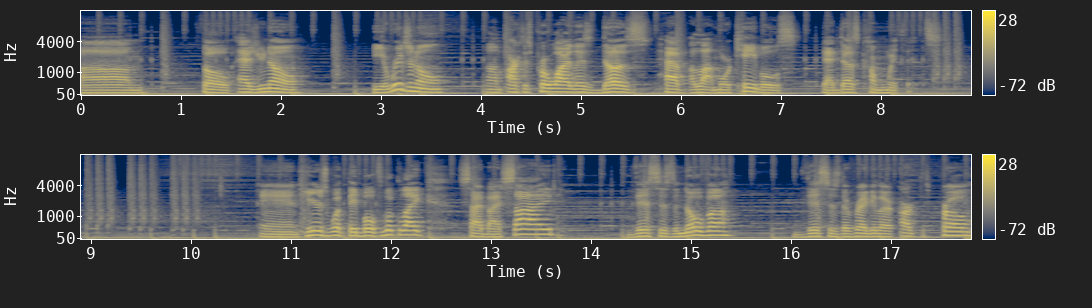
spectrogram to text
Um, so as you know, the original um, Arctis Pro Wireless does have a lot more cables that does come with it. And here's what they both look like side by side. This is the Nova. This is the regular Arctis Pro.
